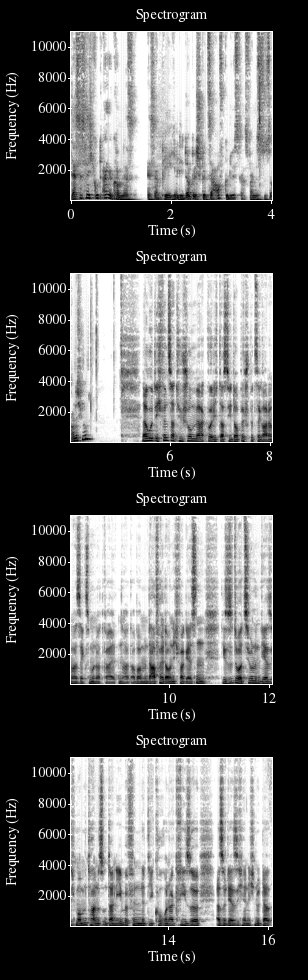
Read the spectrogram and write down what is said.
das ist nicht gut angekommen, dass SAP hier die Doppelspitze aufgelöst hat. Fandest du es auch nicht gut? Na gut, ich finde es natürlich schon merkwürdig, dass die Doppelspitze gerade mal sechs Monate gehalten hat. Aber man darf halt auch nicht vergessen, die Situation, in der sich momentan das Unternehmen befindet, die Corona-Krise, also der sich ja nicht nur der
